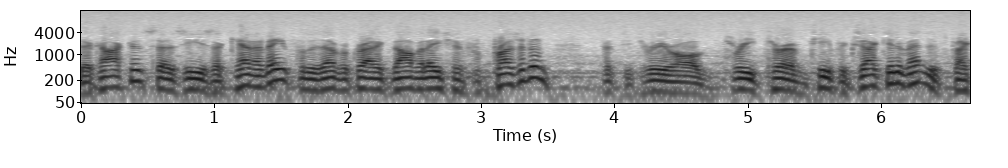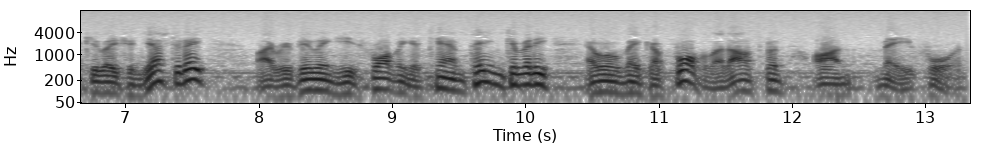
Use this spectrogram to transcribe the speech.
Dukakis says he's a candidate for the Democratic nomination for president. 53-year-old three-term chief executive ended speculation yesterday by revealing he's forming a campaign committee and will make a formal announcement on May 4th.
